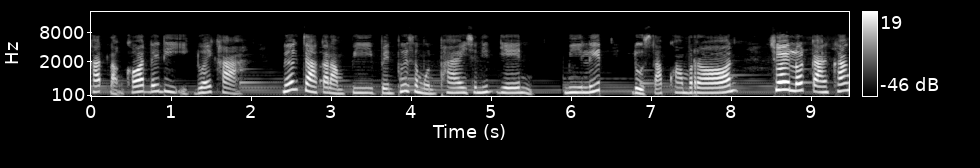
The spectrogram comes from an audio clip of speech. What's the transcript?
คัดหลังคลอดได้ดีอีกด้วยค่ะ เนื่องจากกระหล่ำปีเป็นพืชสมุนไพรชนิดเย็น มีฤทธิ์ดูดซับความร้อน ช่วยลดการคลั่ง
